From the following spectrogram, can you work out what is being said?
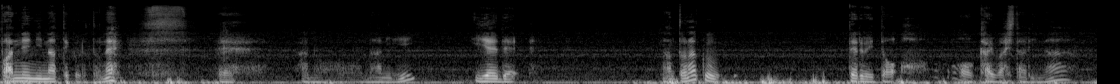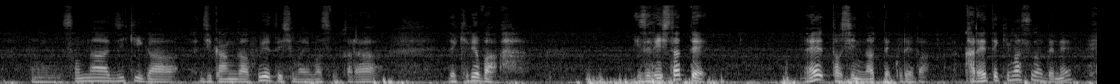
晩年になってくるとね、えー、あの何？家でなんとなくテレビと会話したりな、うん、そんな時期が時間が増えてしまいますからできればいずれにしたってね年になってくれば枯れてきますのでね、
